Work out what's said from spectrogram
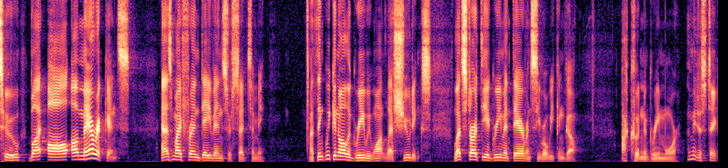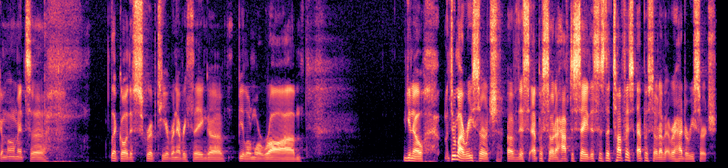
to, but all Americans. As my friend Dave Enzer said to me, I think we can all agree we want less shootings. Let's start the agreement there and see where we can go. I couldn't agree more. Let me just take a moment to let go of the script here and everything. Uh, be a little more raw. Um, you know, through my research of this episode, I have to say this is the toughest episode I've ever had to research.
